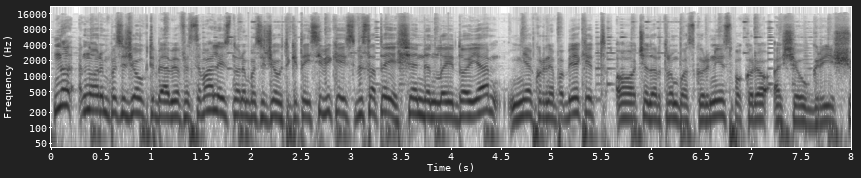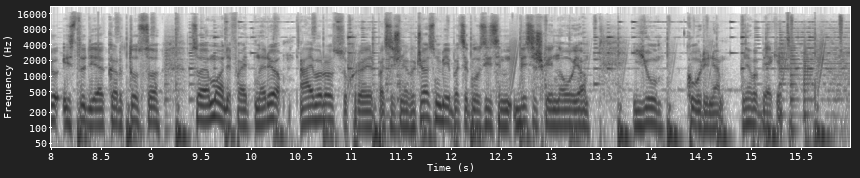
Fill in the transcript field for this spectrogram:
Na, norim pasidžiaugti be abejo festivaliais, norim pasidžiaugti kitais įvykiais. Visą tai šiandien laidoje, niekur nepabėgit, o čia dar trumpas kūrinys, po kurio aš jau grįšiu į studiją kartu su Soja Modified nariu Aivaru, su kuriuo ir pasišnekučiosim, bei pasiklausysim visiškai naujo jų kūrinio. Nepabėgit.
